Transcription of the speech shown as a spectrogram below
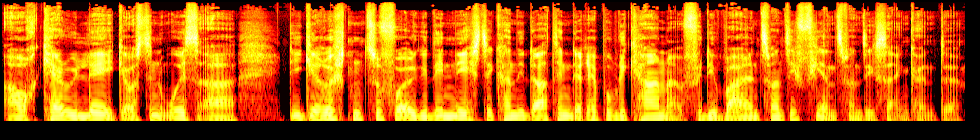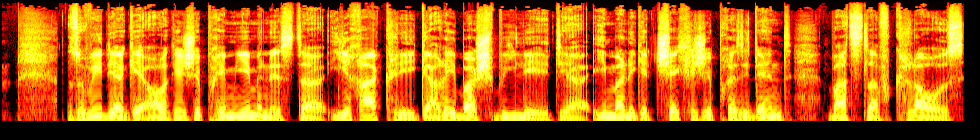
auch Carrie Lake aus den USA, die Gerüchten zufolge die nächste Kandidatin der Republikaner für die Wahlen 2024 sein könnte. Sowie der georgische Premierminister Irakli Garibashvili, der ehemalige tschechische Präsident Václav Klaus,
